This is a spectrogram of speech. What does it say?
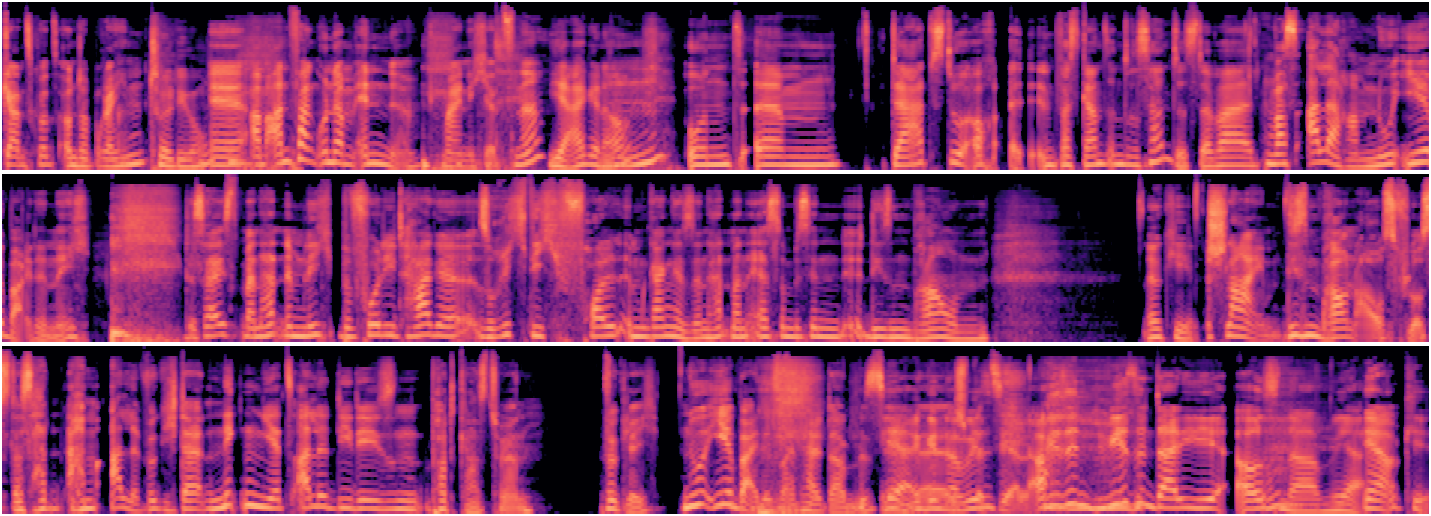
ganz kurz unterbrechen. Entschuldigung. Äh, am Anfang und am Ende, meine ich jetzt, ne? Ja, genau. Mhm. Und ähm, da hattest du auch äh, was ganz Interessantes. Da war Was alle haben, nur ihr beide nicht. Das heißt, man hat nämlich, bevor die Tage so richtig voll im Gange sind, hat man erst so ein bisschen diesen braunen okay. Schleim, diesen braunen Ausfluss. Das hat, haben alle, wirklich. Da nicken jetzt alle, die diesen Podcast hören. Wirklich. Nur ihr beide seid halt da ein bisschen Ja, genau. äh, Wir, spezieller. wir, sind, wir sind da die Ausnahmen. Ja, Ja. okay.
